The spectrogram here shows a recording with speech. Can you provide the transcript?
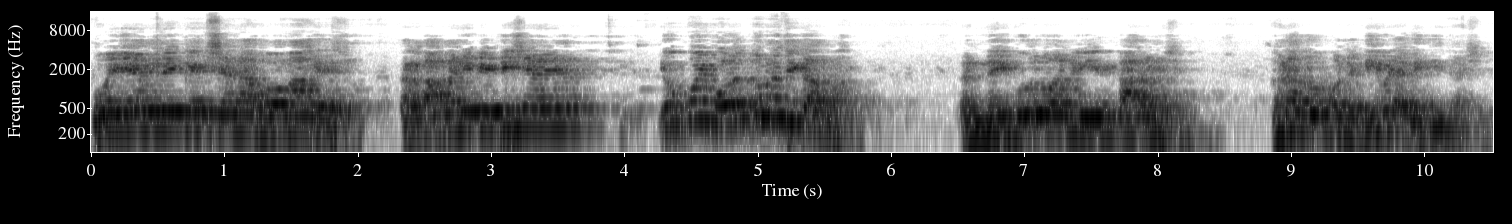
કોઈ એમ નહીં કે શેના હો માગે છે. તારા બાપાની પેઢી છે અહીંયા? એવું કોઈ બોલતું નથી ગામમાં. અને નહીં બોલવાનું એક કારણ છે. ઘણા લોકોને બીવડાવી દીધા છે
